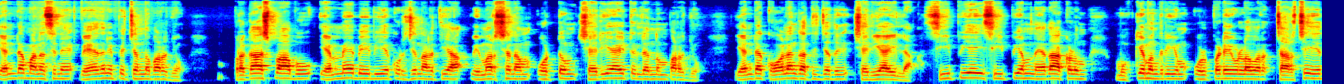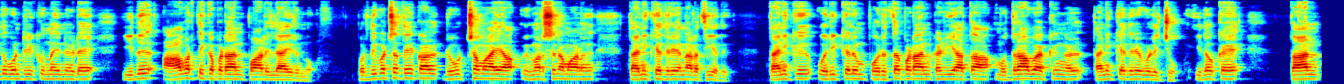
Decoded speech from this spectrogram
എന്റെ മനസ്സിനെ വേദനിപ്പിച്ചെന്ന് പറഞ്ഞു. പ്രകാശ് ബാബു എം എ ബേബിയെക്കുറിച്ച് നടത്തിയ വിമർശനം ഒട്ടും ശരിയായിട്ടില്ലെന്നും പറഞ്ഞു. എന്റെ കോലം കത്തിച്ചത് ശരിയായില്ല. C P I C P M നേതാക്കളും മുഖ്യമന്ത്രിയും ഉൾപ്പെടെയുള്ളവർ ചർച്ച ചെയ്തുകൊണ്ടിരിക്കുന്നതിനിടെ ഇത് ആവർത്തിക്കപ്പെടാൻ പാടില്ലായിരുന്നു. പ്രതിപക്ഷത്തേക്കാൾ രൂക്ഷമായ വിമർശനമാണ് തനിക്കെതിരെ നടത്തിയത്. തനിക്ക് ഒരിക്കലും പൊരുത്തപ്പെടാൻ കഴിയാത്ത മുദ്രാവാക്യങ്ങൾ തനിക്കെതിരെ വിളിച്ചു. ഇതൊക്കെ താൻ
